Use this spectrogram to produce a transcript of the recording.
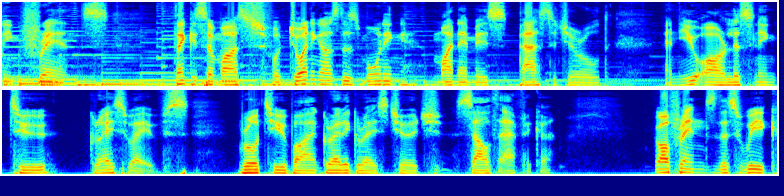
morning, friends. Thank you so much for joining us this morning. My name is Pastor Gerald, and you are listening to Grace Waves, brought to you by Greater Grace Church, South Africa. Well, friends, this week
